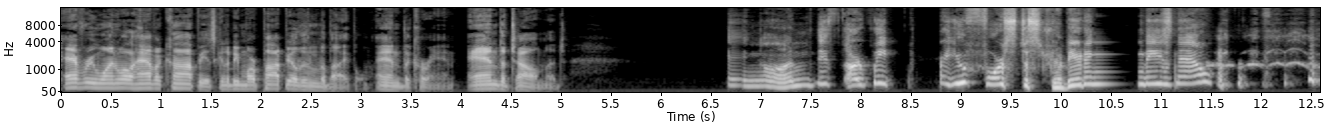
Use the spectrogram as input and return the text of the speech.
everyone will have a copy. It's going to be more popular than the Bible and the Quran and the Talmud. Hang on. This, are we. Are you forced distributing these now?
